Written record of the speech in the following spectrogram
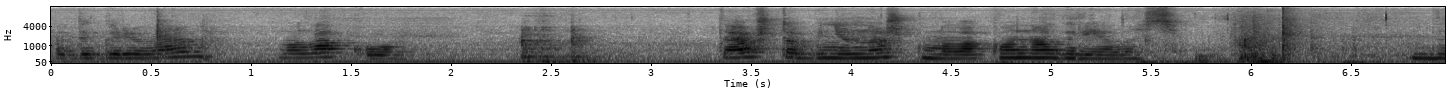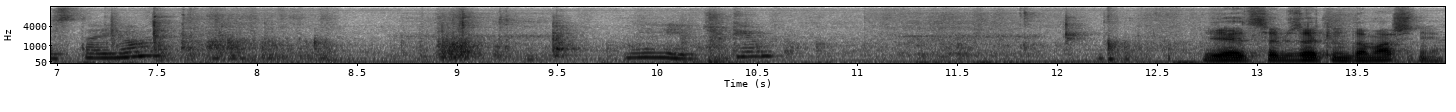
Подогреваем молоко. Так, чтобы немножко молоко нагрелось. Достаем яички. Яйца обязательно домашние?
